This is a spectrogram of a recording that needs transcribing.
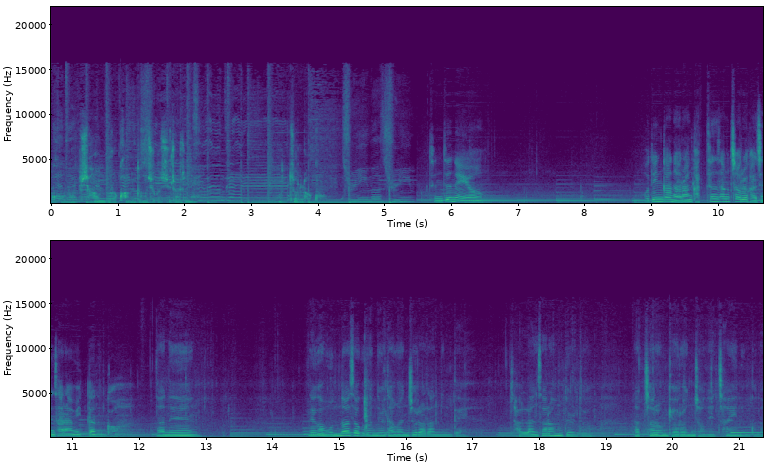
겁 없이 함부로 감동 주고 지랄이네. 어쩌려고. 든든해요. 어딘가 나랑 같은 상처를 가진 사람이 있다는 거. 나는 내가 못나서 그런 일 당한 줄 알았는데 잘난 사람들도 나처럼 결혼 전에 차이는구나.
